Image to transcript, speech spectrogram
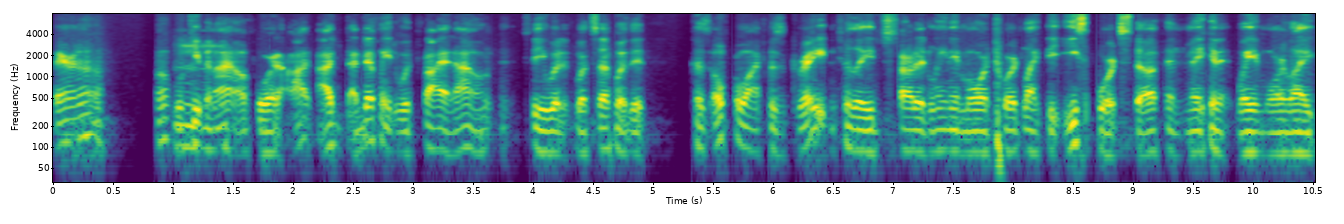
Fair enough. Well, we'll keep an mm. eye out for it. I, I, I definitely would try it out, and see what what's up with it. Because Overwatch was great until they started leaning more toward like the esports stuff and making it way more like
